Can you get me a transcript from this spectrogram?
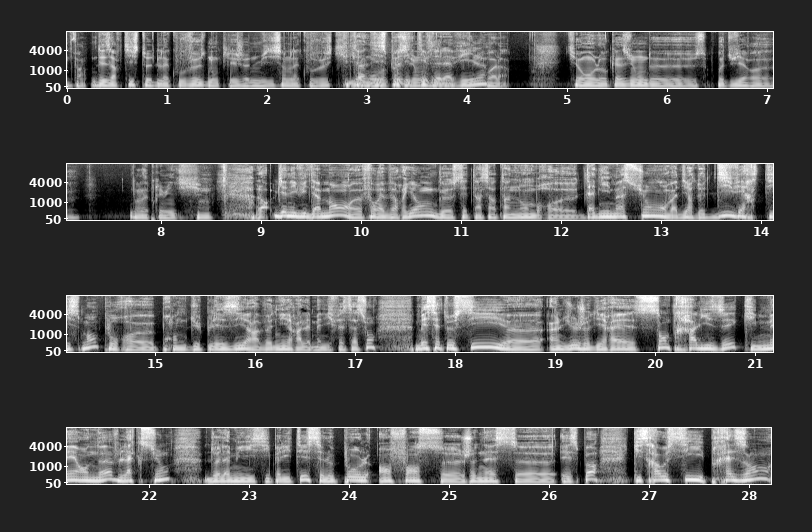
enfin des artistes de la couveuse, donc les jeunes musiciens de la couveuse qui un dispositif de, de la ville, voilà, qui auront l'occasion de se produire dans l'après-midi. Mmh. Alors bien évidemment, euh, Forever Young, c'est un certain nombre euh, d'animations, on va dire de divertissements pour euh, prendre du plaisir à venir à la manifestation, mais c'est aussi un lieu, je dirais, centralisé qui met en œuvre l'action de la municipalité. C'est le pôle enfance, jeunesse et sport qui sera aussi présent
